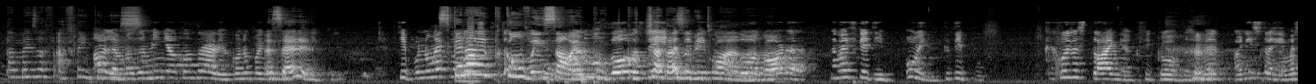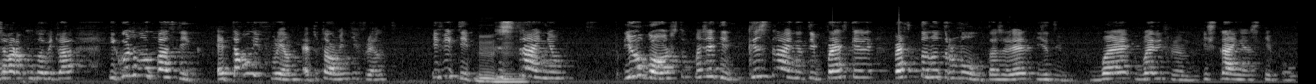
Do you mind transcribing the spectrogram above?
está mais à, à frente. Olha, mas a minha é ao contrário, quando eu ponho A sério? SIC, Tipo, não é Se que eu calhar é por convenção, tipo, é quando porque mudou, já assim, estás habituada, mudou é? agora, também fiquei tipo, ui, que tipo, que coisa estranha que ficou, estás a ver? Ao início estranha, mas agora como estou habituada, e quando vou para a SIC, é tão diferente, é totalmente diferente, e fico tipo, Uhum. que estranho. Eu gosto, mas é tipo, que estranho, tipo, parece que, parece que estou noutro mundo, estás a ver? E eu tipo, bem, bem diferente, e estranhas, tipo,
